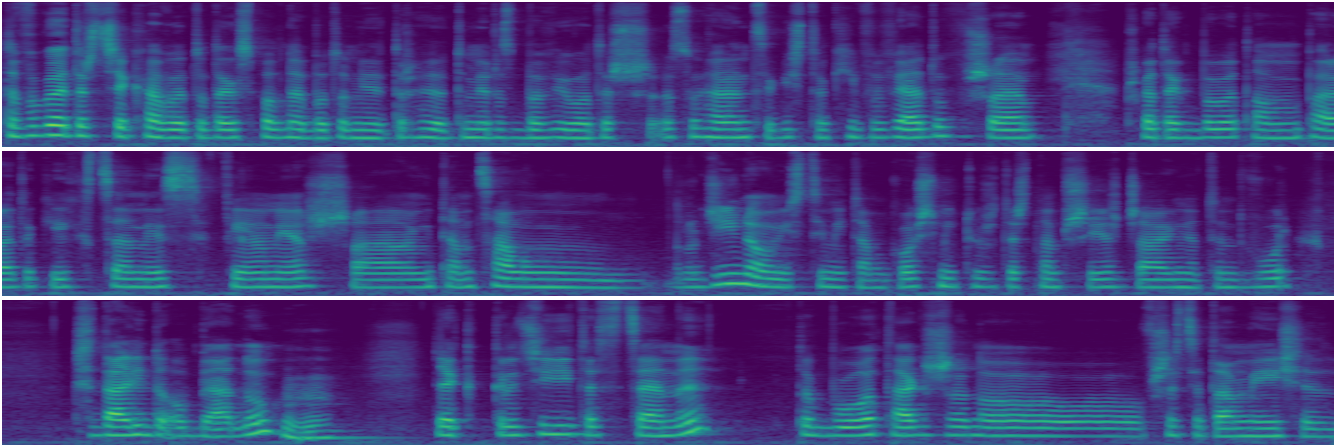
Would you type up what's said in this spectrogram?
To w ogóle też ciekawe, to tak wspomnę, bo to mnie trochę to mnie rozbawiło też słuchając jakichś takich wywiadów, że na przykład jak były tam parę takich scen jest w filmie, że oni tam całą rodziną i z tymi tam gośćmi, którzy też tam przyjeżdżali na ten dwór, siadali do obiadu, Mhm. jak kręcili te sceny, to było tak, że no wszyscy tam mieli się,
